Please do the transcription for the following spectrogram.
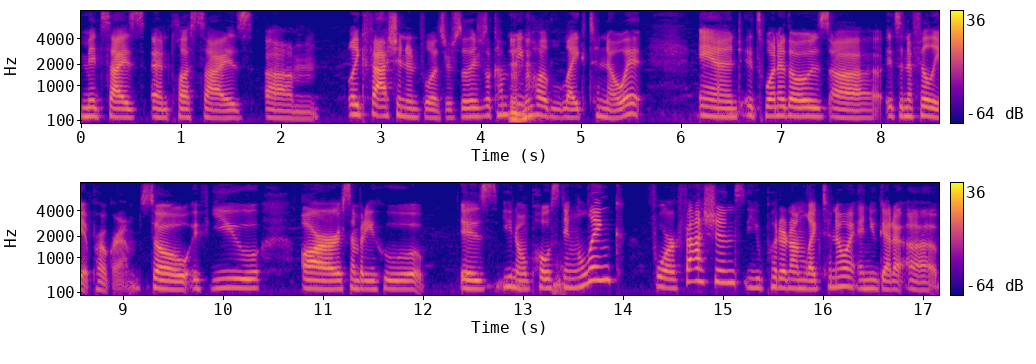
mid-size and plus size um, like fashion influencers. So there's a company Mhm. called Like to Know It, and it's one of those. Uh, it's an affiliate program. So if you are somebody who is you know posting a link for fashions, you put it on Like to Know It, and you get a, a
